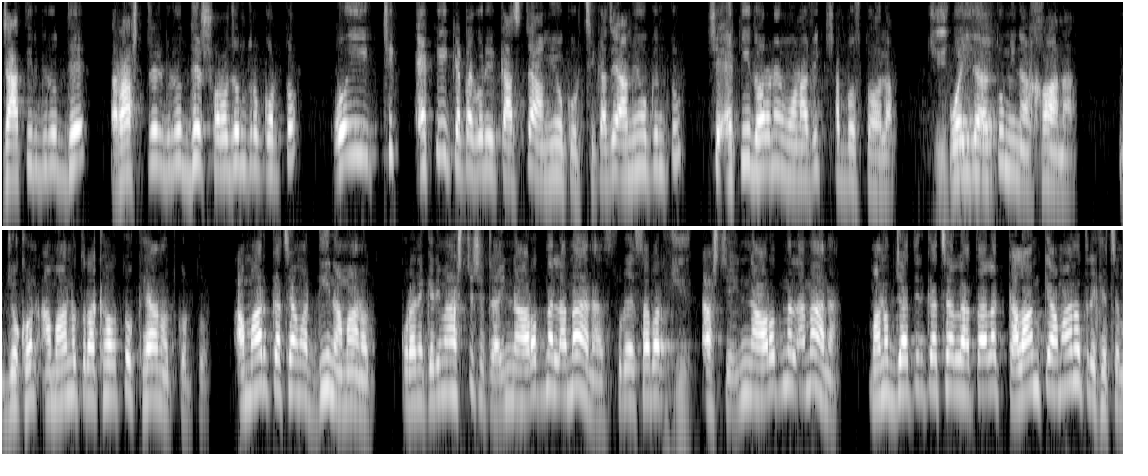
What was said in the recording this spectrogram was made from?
জাতির বিরুদ্ধে রাষ্ট্রের বিরুদ্ধে ষড়যন্ত্র করত ওই ঠিক একই ক্যাটাগরির কাজটা আমিও করছি। কাজে আমিও কিন্তু সে একই ধরনের মোনাফিক সাব্যস্ত হলাম। ওইদা তুমি না খানা যখন আমানত রাখা হতো খেয়ানত করতো। আমার কাছে আমার দিন আমানত। কোরআনে কেরিমে আসছে সেটা ইন্না আরদনাল আমানা সুরে সাবার আসছে ইন্না আরদনাল আমানা মানব জাতির কাছে আল্লাহ তাআলা কালামকে আমানত রেখেছেন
